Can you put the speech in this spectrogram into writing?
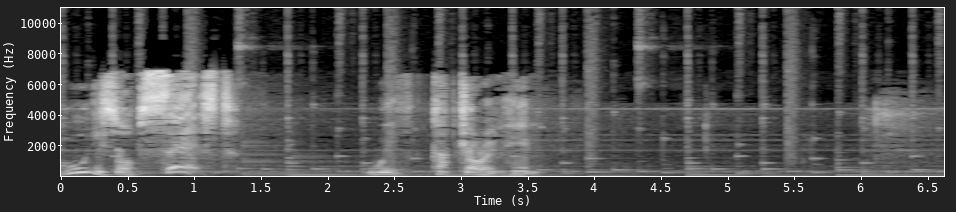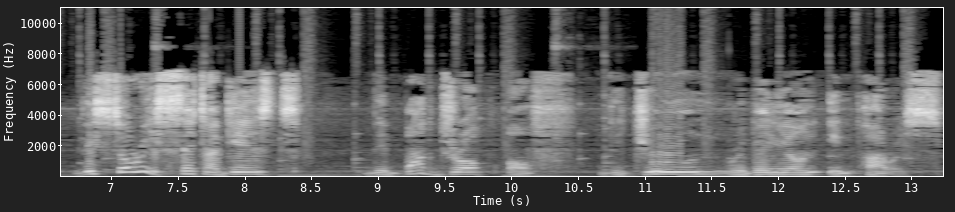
who is obsessed with capturing him. The story is set against the backdrop of the June Rebellion in Paris,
